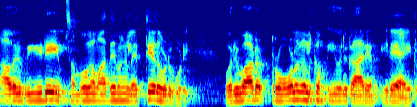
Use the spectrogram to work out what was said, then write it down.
ആ ഒരു വീഡിയോയും സമൂഹ മാധ്യമങ്ങളിൽ എത്തിയതോടുകൂടി ഒരുപാട് ട്രോളുകൾക്കും ഈ ഒരു കാര്യം ഇരയായിട്ടുണ്ട്.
